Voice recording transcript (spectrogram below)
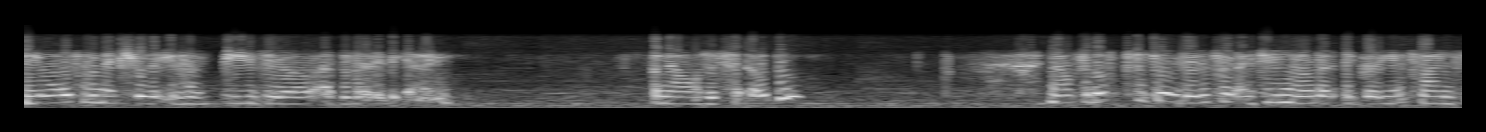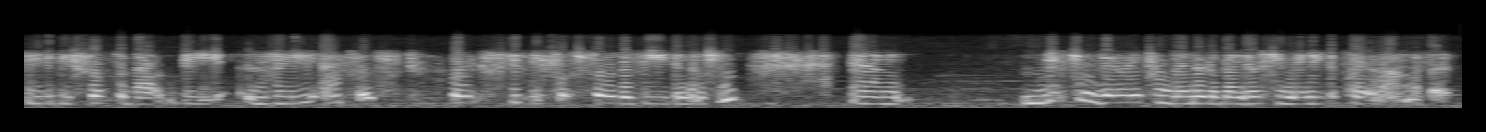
You always want to make sure that you have B0 at the very beginning. But now I'll just hit open. Now, for this particular data set, I do know that the gradient signs need to be flipped about the z-axis, or excuse me, flipped for the z dimension. And this can vary from vendor to vendor, so you may need to play around with it.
